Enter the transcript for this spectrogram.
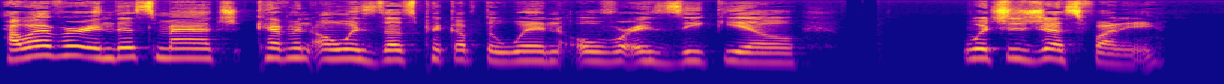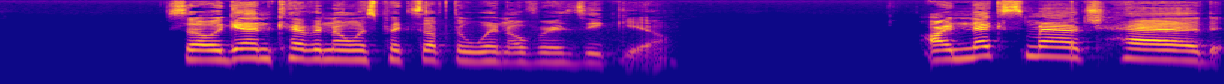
However, in this match, Kevin Owens does pick up the win over Ezekiel, which is just funny. So again, Kevin Owens picks up the win over Ezekiel. Our next match had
